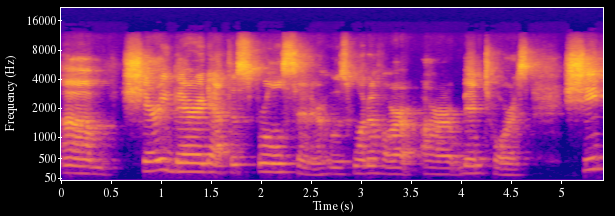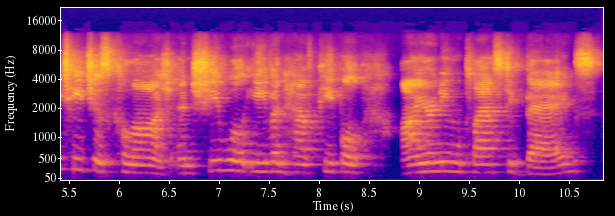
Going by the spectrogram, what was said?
um, Sherry Barrett at the Spruill Center, who's one of our, our mentors, she teaches collage and she will even have people ironing plastic bags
